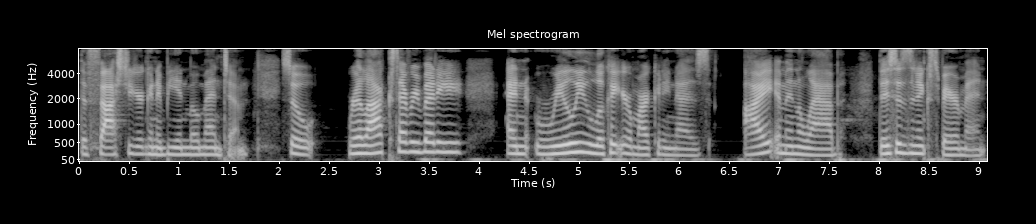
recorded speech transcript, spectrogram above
the faster you're going to be in momentum. So relax, everybody, and really look at your marketing as I am in a lab. This is an experiment.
